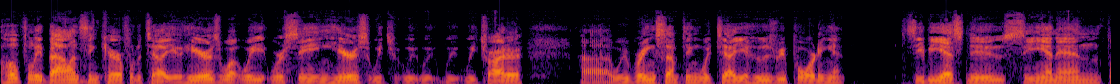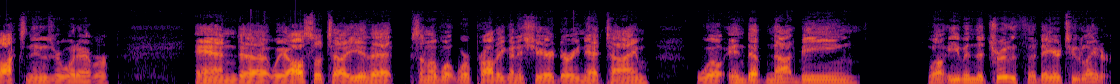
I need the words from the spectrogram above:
hopefully balancing careful to tell you here's what we, we're seeing. Here's we, we, we, we try to uh, we bring something. We tell you who's reporting it, CBS News, CNN, Fox News, or whatever. And uh, we also tell you that some of what we're probably going to share during that time will end up not being, well, even the truth a day or two later.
